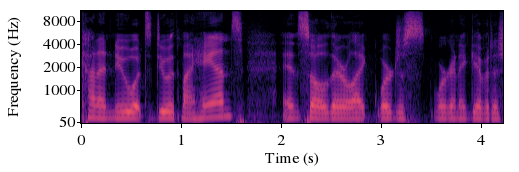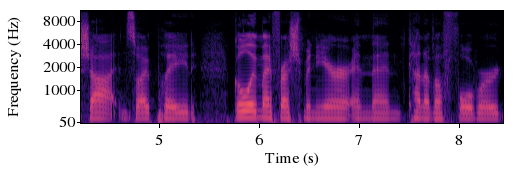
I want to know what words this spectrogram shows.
kind of knew what to do with my hands. And so they're like, "We're just we're gonna give it a shot." And so I played goalie my freshman year, and then kind of a forward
